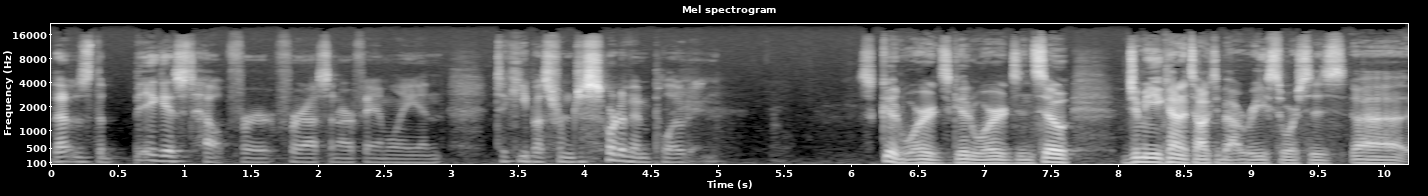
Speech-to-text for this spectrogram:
That was the biggest help for, for us and our family and to keep us from just sort of imploding. It's good words, good words. And so, Jimmy, you kind of talked about resources. Uh,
